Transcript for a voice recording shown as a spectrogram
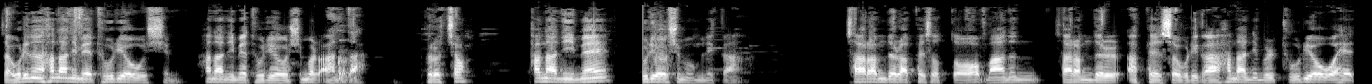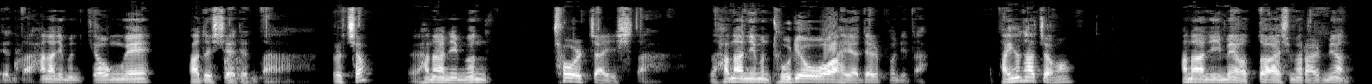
자, 우리는 하나님의 두려우심, 하나님의 두려우심을 안다. 그렇죠? 하나님의 두려우심은 뭡니까? 사람들 앞에서 또 많은 사람들 앞에서 우리가 하나님을 두려워해야 된다. 하나님은 경외 받으셔야 된다. 그렇죠? 하나님은 초월자이시다. 하나님은 두려워해야 될 분이다. 당연하죠. 하나님의 어떠하심을 알면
